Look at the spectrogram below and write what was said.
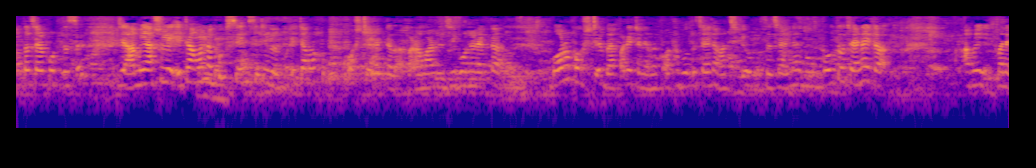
অত্যাচার করতেছে যে আমি আসলে এটা আমার না খুব সেন্সিটিভ এটা আমার খুব কষ্টের একটা ব্যাপার। আমার জীবনের একটা বড় কষ্টের ব্যাপার, এটা নিয়ে আমি কথা বলতে চাই না, আজকেও বলতে চাই না এবং বলতেও চাই না, এটা আমি মানে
